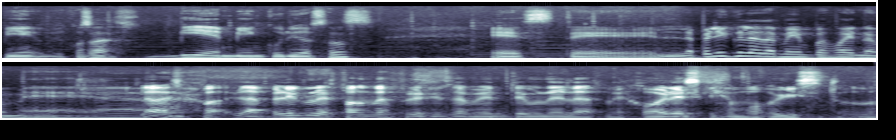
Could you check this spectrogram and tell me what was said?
bien- cosas bien, bien curiosas. Este, la película también, pues bueno, me- Spa- la película Spawn no es precisamente una de las mejores que hemos visto, ¿no?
